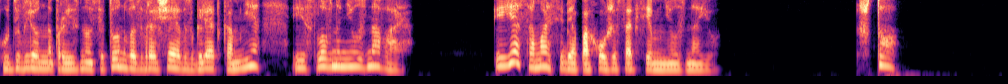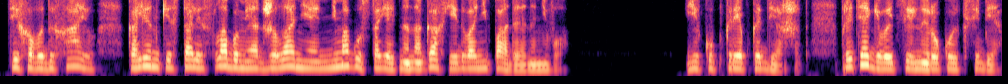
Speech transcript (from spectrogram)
удивленно произносит он, возвращая взгляд ко мне и словно не узнавая. И я сама себя, похоже, совсем не узнаю. Что? Тихо выдыхаю, коленки стали слабыми от желания, не могу стоять на ногах, едва не падая на него. Якуб крепко держит, притягивает сильной рукой к себе,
